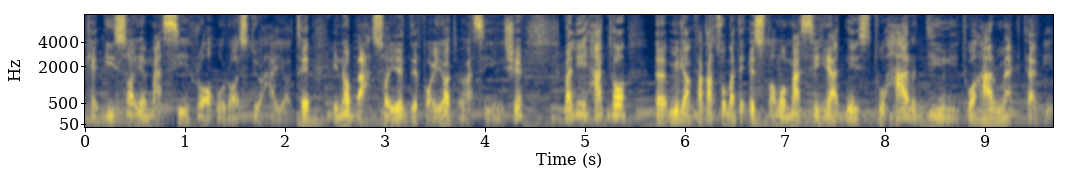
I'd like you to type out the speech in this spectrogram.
که عیسی مسیح راه و راستی و حیاته اینا بحثای دفاعیات مسیحی میشه. ولی حتی میگم فقط صحبت اسلام و مسیحیت نیست. تو هر دینی تو هر مکتبی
